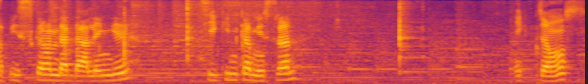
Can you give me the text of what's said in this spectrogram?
अब इसका अंदर डालेंगे चिकन का मिश्रण, एक चम्मच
